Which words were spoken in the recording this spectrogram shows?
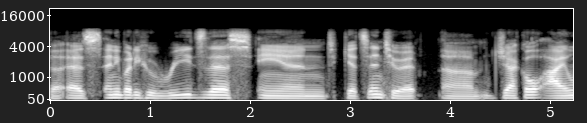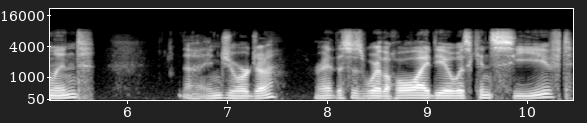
the as anybody who reads this and gets into it, um, Jekyll Island uh, in Georgia, right? This is where the whole idea was conceived.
